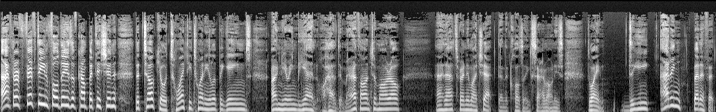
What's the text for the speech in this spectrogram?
After 15 full days of competition, the Tokyo 2020 Olympic Games are nearing the end. We'll have the marathon tomorrow, and that's pretty much it. Then the closing ceremonies. Dwayne, the adding benefit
